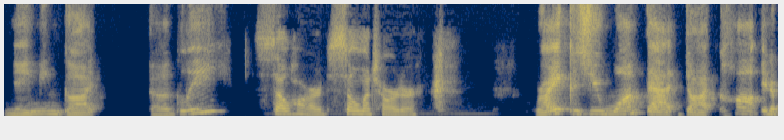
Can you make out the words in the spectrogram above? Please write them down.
naming got ugly. So hard, so much harder. Right? Because you want that dot com in a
